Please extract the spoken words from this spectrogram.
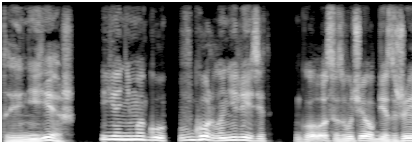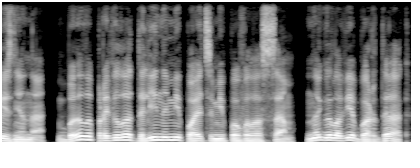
«Ты не ешь?» «Я не могу, в горло не лезет». Голос звучал безжизненно. Белла провела длинными пальцами по волосам. На голове бардак.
